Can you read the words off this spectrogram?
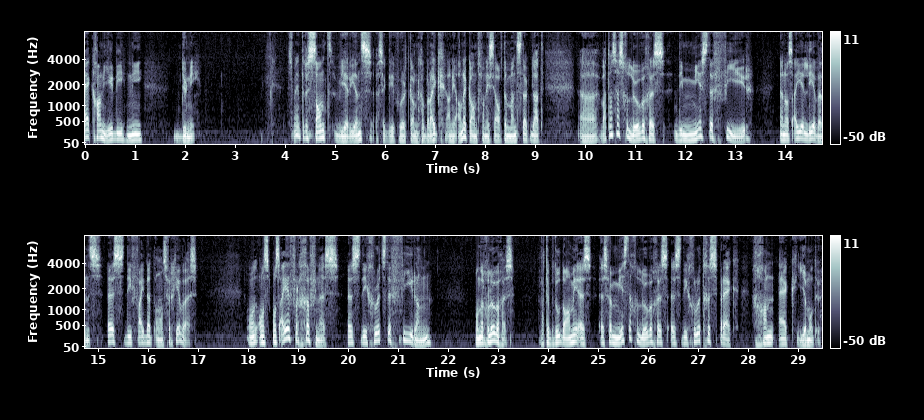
ek gaan hierdie nie doen nie. Dit is my interessant weer eens as ek die woord kan gebruik aan die ander kant van dieselfde muntstuk dat uh wat ons as gelowiges die meeste vier in ons eie lewens is die feit dat ons vergewe is. Ons ons ons eie vergifnis is die grootste viering onder gelowiges. Wat ek bedoel daarmee is is vir meeste gelowiges is die groot gesprek gaan ek hemel toe.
